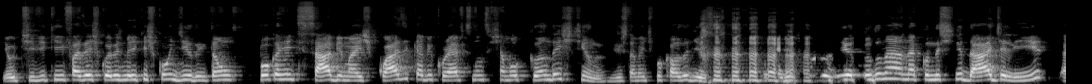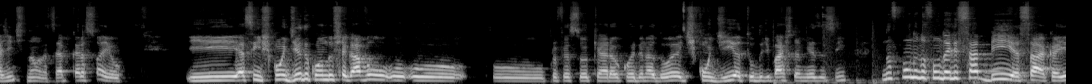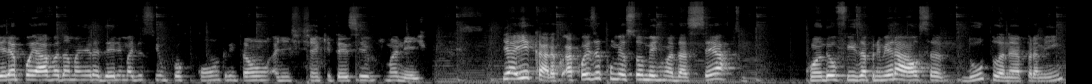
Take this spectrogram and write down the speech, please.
eu tive que fazer as coisas meio que escondido. Então, pouca gente sabe, mas quase que a não se chamou clandestino, justamente por causa disso. Porque a gente produzia tudo na, na clandestinidade ali. A gente não, nessa época era só eu. E, assim, escondido, quando chegava o, o, o professor que era o coordenador, escondia tudo debaixo da mesa, assim. No fundo, no fundo, ele sabia, saca? E ele apoiava da maneira dele, mas isso ia um pouco contra, então a gente tinha que ter esse manejo. E aí, cara, a coisa começou mesmo a dar certo quando eu fiz a primeira alça dupla, né, para mim.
